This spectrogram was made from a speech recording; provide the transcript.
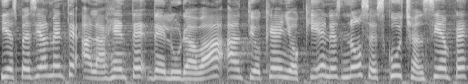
y especialmente a la gente del Urabá antioqueño, quienes nos escuchan siempre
